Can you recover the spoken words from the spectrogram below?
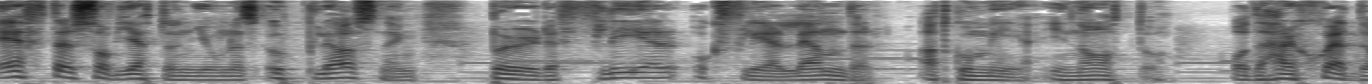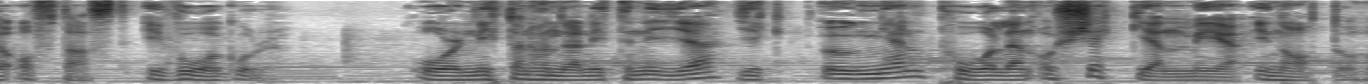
Efter Sovjetunionens upplösning började fler och fler länder att gå med i NATO och det här skedde oftast i vågor. År 1999 gick Ungern, Polen och Tjeckien med i NATO.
